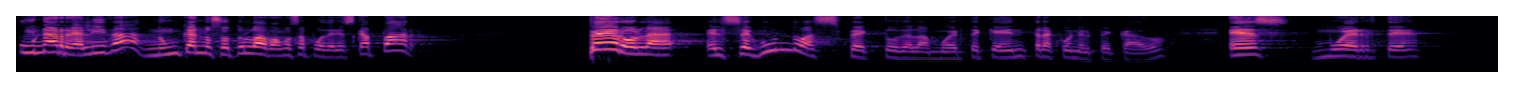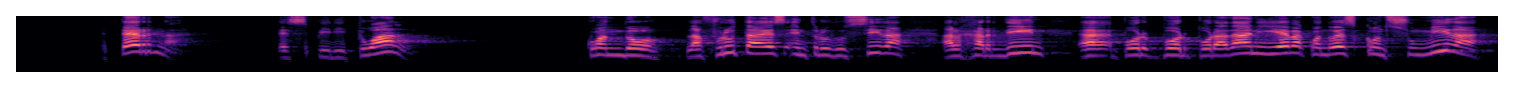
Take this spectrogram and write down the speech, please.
una realidad. Nunca nosotros la vamos a poder escapar. Pero la, el segundo aspecto de la muerte que entra con el pecado es muerte eterna, espiritual. cuando la fruta es introducida al jardín eh, por, por, por Adán y Eva, cuando es consumida,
